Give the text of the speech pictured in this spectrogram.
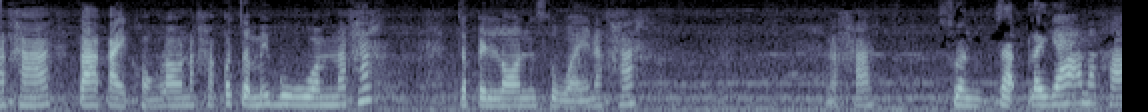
นะคะ ตาไก่ของเรานะคะ ก็จะไม่บวมนะคะ จะเป็นรอนสวยนะคะนะคะ ส่วนจัดระยะนะคะ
